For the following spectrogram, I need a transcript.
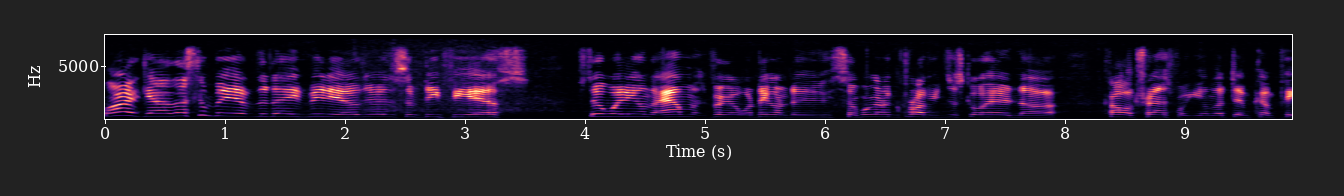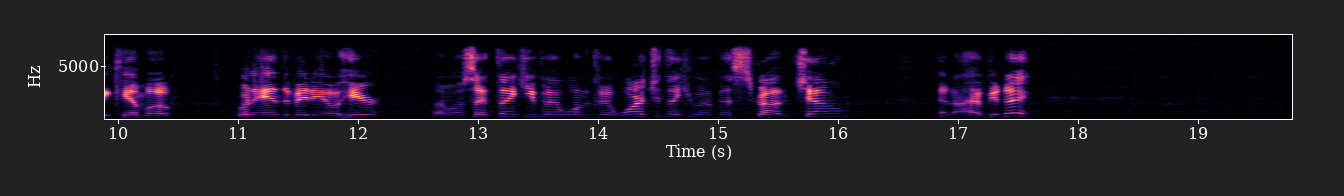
Alright guys, that's gonna be it for today's video, doing some DPS. Still waiting on the ambulance to figure out what they're gonna do. So we're gonna probably just go ahead and uh, call a transport unit and let them come pick him up. We're gonna end the video here. I want to say thank you for everyone that's been watching. Thank you for been subscribing to the channel. And uh, have a good day.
